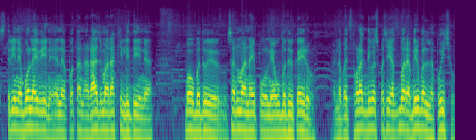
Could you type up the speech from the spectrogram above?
સ્ત્રીને બોલાવીને એને પોતાના રાજમાં રાખી લીધી ને બહુ બધું સન્માન આપ્યું ને એવું બધું કર્યું. એટલે પછી થોડાક દિવસ પછી અકબરે બિરબલને પૂછ્યું.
